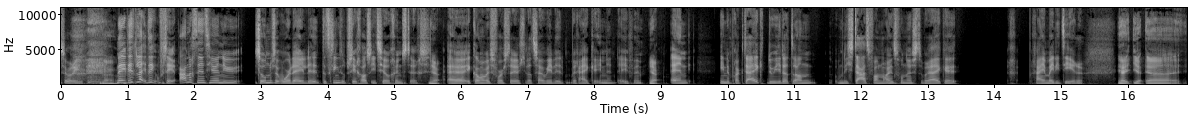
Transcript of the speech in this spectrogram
sorry. nou, Nee, dit, li- dit of zeg, aandacht in het hier en nu zonder te oordelen. Dat klinkt op zich als iets heel gunstigs. Ja. Eh, ik kan me best voorstellen dat je dat zou willen bereiken in het leven. Ja. En in de praktijk doe je dat dan om die staat van mindfulness te bereiken. g- Ga je mediteren. Ja, je, eh,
